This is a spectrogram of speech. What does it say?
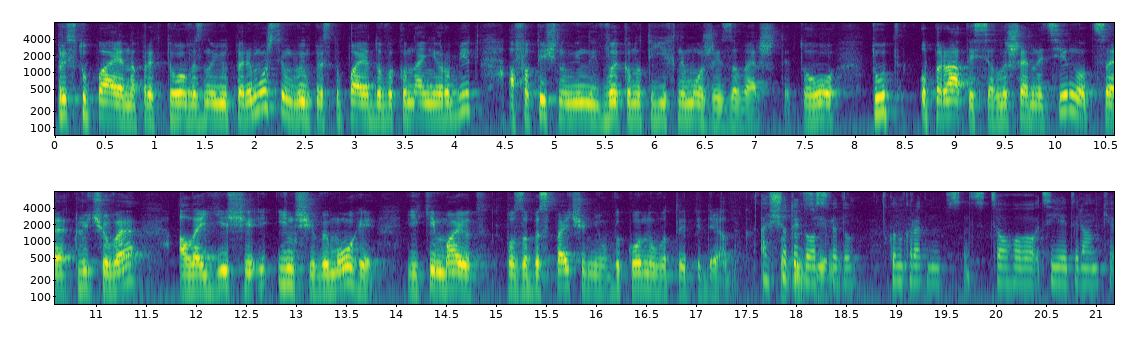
приступає, наприклад, його визнають переможцем, він приступає до виконання робіт, а фактично він виконати їх не може і завершити. Того тут опиратися лише на ціну це ключове. Але є ще інші вимоги, які мають по забезпеченню виконувати підрядник. А щодо досвіду конкретно з цього цієї ділянки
